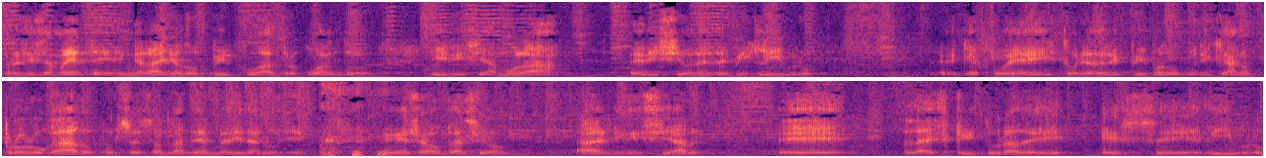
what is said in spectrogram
Precisamente en el año 2004, cuando iniciamos las ediciones de mis libros, eh, que fue Historia del Hippismo Dominicano, prologado por César Daniel Medina Núñez. En esa ocasión, al iniciar eh, la escritura de ese libro,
